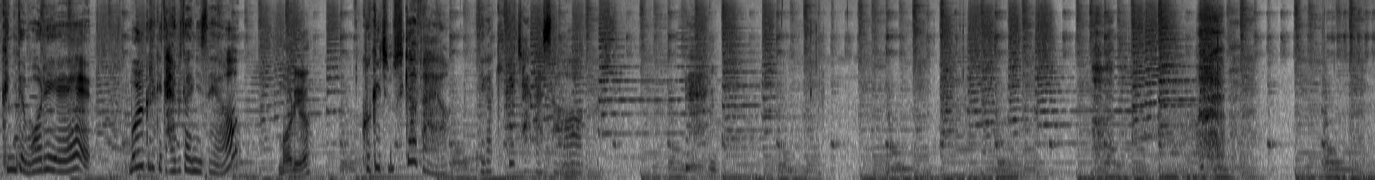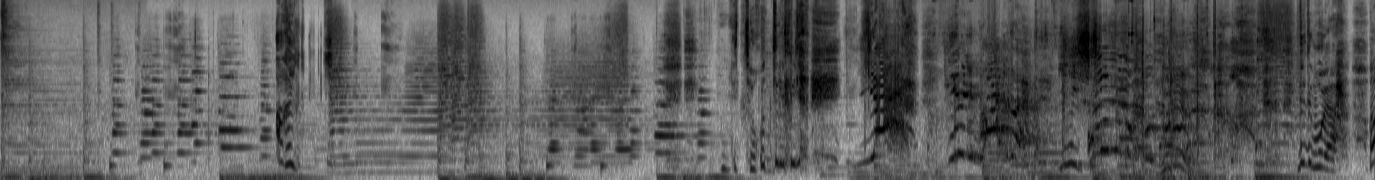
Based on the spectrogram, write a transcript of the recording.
근데 머리에 뭘 그렇게 달고 다니세요? 머리요? 고개 좀 숙여봐요. 내가 키가 작아서. 저것들이 그냥 야! 이러니 뭐 하는 거야? 이 씨. 누님. 니들 뭐야? 어?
